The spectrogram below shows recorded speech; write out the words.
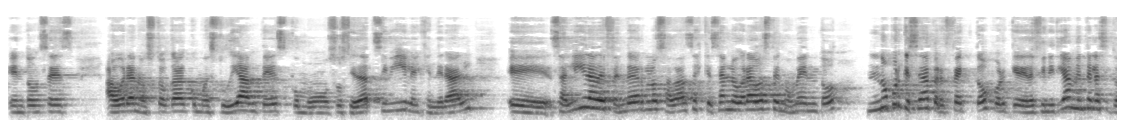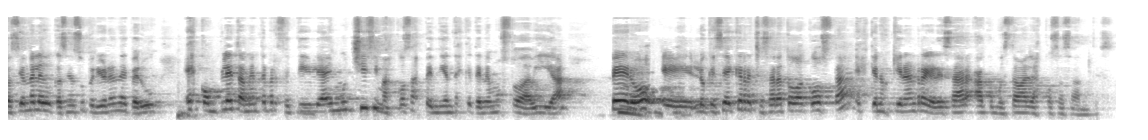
Entonces, ahora nos toca como estudiantes, como sociedad civil en general, eh, salir a defender los avances que se han logrado hasta el momento, no porque sea perfecto, porque definitivamente la situación de la educación superior en el Perú es completamente perfectible, hay muchísimas cosas pendientes que tenemos todavía, pero eh, lo que sí hay que rechazar a toda costa es que nos quieran regresar a como estaban las cosas antes.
